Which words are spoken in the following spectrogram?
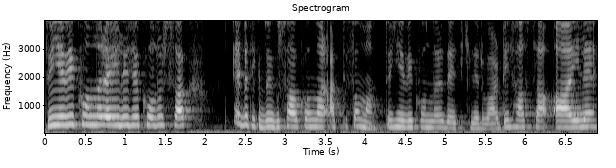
Dünyevi konulara eğilecek olursak elbette ki duygusal konular aktif ama dünyevi konulara da etkileri var. Bilhassa aile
